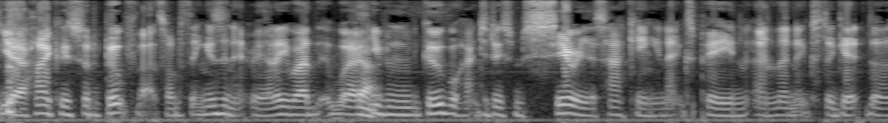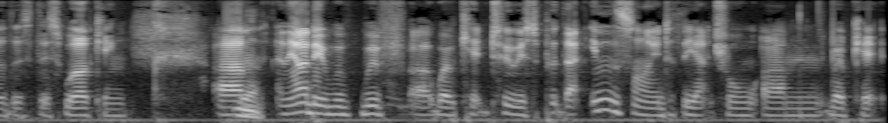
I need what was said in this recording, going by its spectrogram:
yeah. Haiku's sort of built for that sort of thing, isn't it? Really, where where Yeah. even Google had to do some serious hacking in XP and, and Linux to get the, this this working. Um, Yeah. And the idea with with uh, WebKit two is to put that inside the actual um, WebKit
